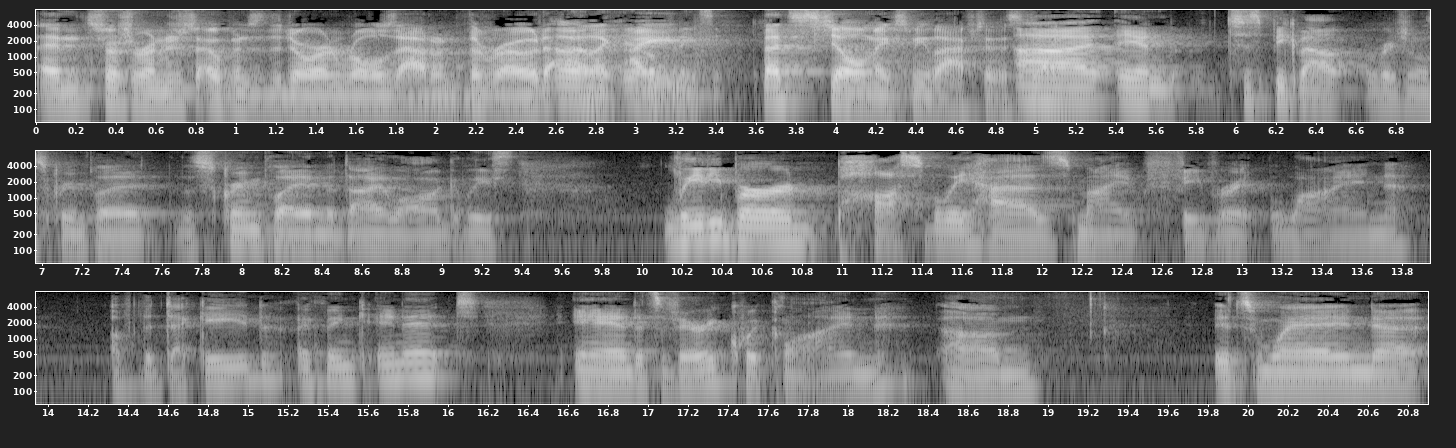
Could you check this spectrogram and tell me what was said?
And Saoirse Ronan just opens the door and rolls out onto the road. I Oh, like the I that still makes me laugh to this day. Uh, and to speak about original screenplay, the screenplay and the dialogue, at least, Lady Bird possibly has my favorite line of the decade, I think, in it. And it's a very quick line. Um, it's when uh,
